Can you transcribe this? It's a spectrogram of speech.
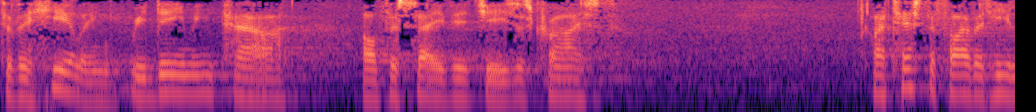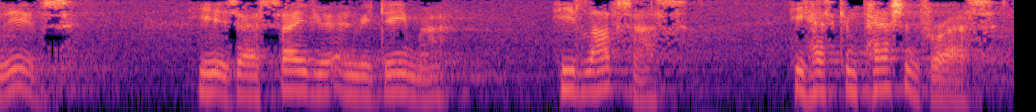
to the healing, redeeming power of the Saviour Jesus Christ. I testify that He lives he is our Saviour and Redeemer. He loves us. He has compassion for us.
